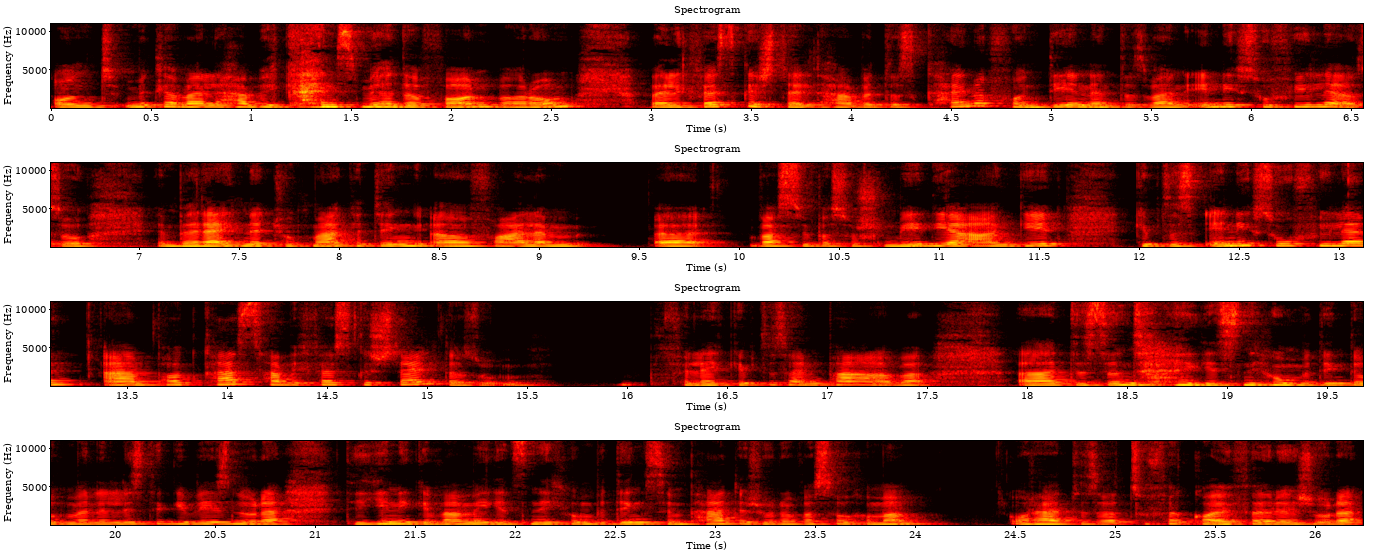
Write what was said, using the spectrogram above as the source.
Und mittlerweile habe ich keins mehr davon. Warum? Weil ich festgestellt habe, dass keiner von denen, das waren eh nicht so viele, also im Bereich Network Marketing, äh, vor allem äh, was über Social Media angeht, gibt es eh nicht so viele äh, Podcasts, habe ich festgestellt. Also vielleicht gibt es ein paar, aber äh, das sind jetzt nicht unbedingt auf meiner Liste gewesen oder diejenige war mir jetzt nicht unbedingt sympathisch oder was auch immer oder das war zu verkäuferisch oder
